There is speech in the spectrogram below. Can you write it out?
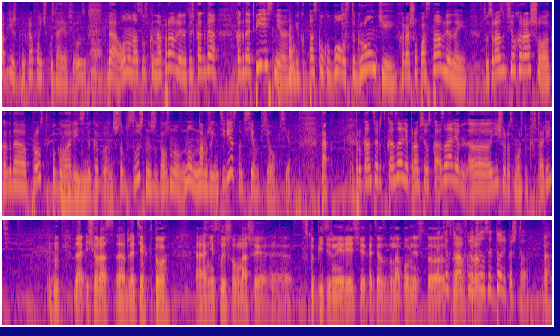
Поближе к микрофончику, да, я все. А. Да, он у нас узконаправленный. То есть, когда, когда песня, и поскольку голос-то громкий, хорошо поставленный, то сразу все хорошо. А когда просто поговорить, А, ну. так и, чтобы слышно же должно. Ну, нам же интересно всем, все, все. Так, про концерт сказали, про все сказали. Э, еще раз можно повторить. Да, еще раз э, для тех, кто не слышал наши э, вступительные речи, хотелось бы напомнить, что Для тех, кто завтра... подключился только что. Да,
